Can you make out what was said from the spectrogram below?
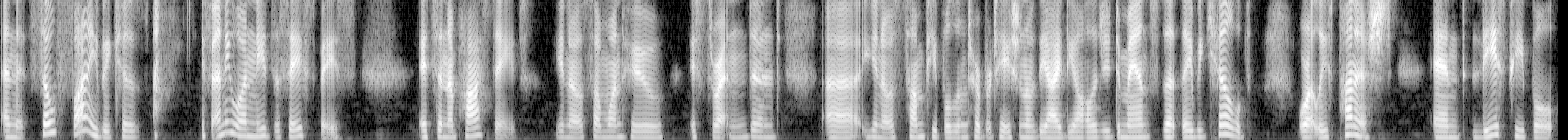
And it's so funny because if anyone needs a safe space, it's an apostate, you know, someone who is threatened and uh, you know, some people's interpretation of the ideology demands that they be killed or at least punished. And these people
